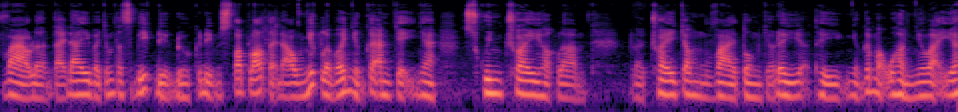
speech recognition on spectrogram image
vào lệnh tại đây và chúng ta sẽ biết được được cái điểm stop loss tại đâu nhất là với những cái anh chị nha swing trade hoặc là là trade trong vài tuần trở đi á, thì những cái mẫu hình như vậy á,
